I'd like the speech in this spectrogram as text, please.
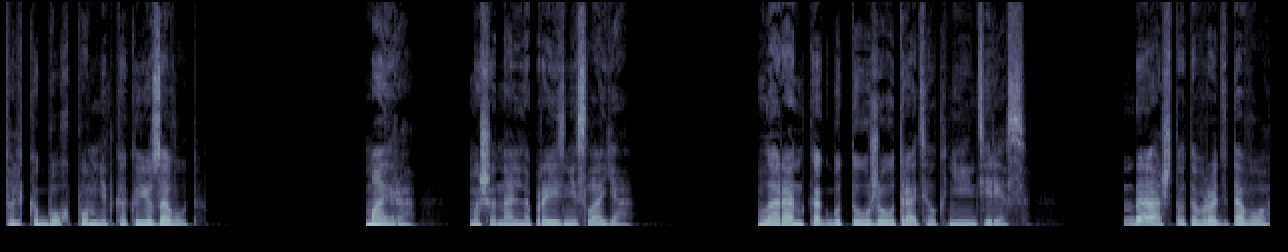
Только Бог помнит, как ее зовут. Майра, машинально произнесла я. Лоран как будто уже утратил к ней интерес. Да, что-то вроде того.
